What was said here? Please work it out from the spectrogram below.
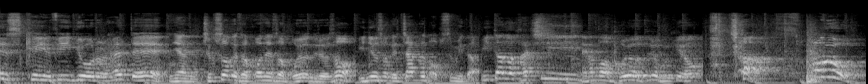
1 스케일 피규어를 할 때 그냥 즉석에서 꺼내서 보여드려서 이 녀석의 짝은 없습니다. 이따가 같이 한번 보여드려 볼게요. 자, 어유!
